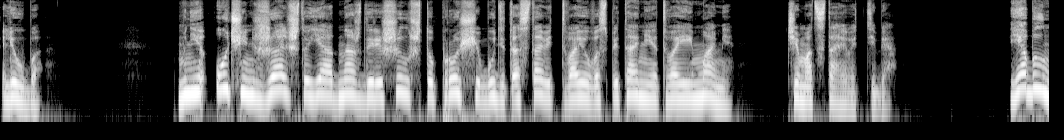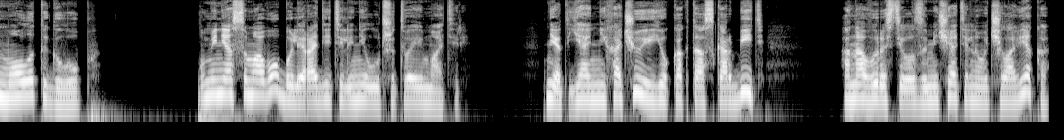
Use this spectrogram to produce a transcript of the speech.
«Люба, мне очень жаль, что я однажды решил, что проще будет оставить твое воспитание твоей маме, чем отстаивать тебя. Я был молод и глуп. У меня самого были родители не лучше твоей матери. Нет, я не хочу ее как-то оскорбить. Она вырастила замечательного человека,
